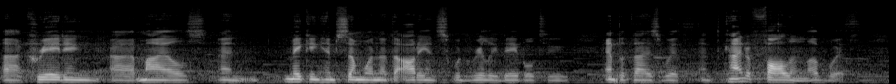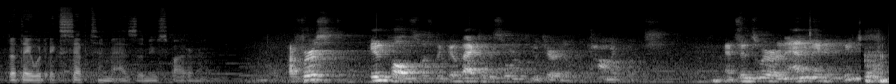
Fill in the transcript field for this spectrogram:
uh, creating uh, Miles and making him someone that the audience would really be able to empathize with and kind of fall in love with, that they would accept him as a new Spider Man. Our first impulse was to go back to the source material, comic books. And since we're an animated feature,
